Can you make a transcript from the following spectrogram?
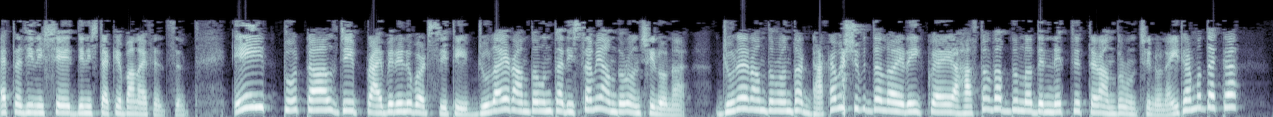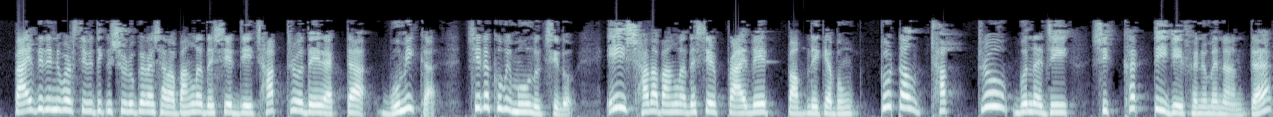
একটা জিনিসে জিনিসটাকে বানায় ফেলছেন এই টোটাল যে প্রাইভেট ইউনিভার্সিটি জুলাইয়ের আন্দোলন তার ইসলামী আন্দোলন ছিল না। জুলাইয়ের আন্দোলন তার ঢাকা বিশ্ববিদ্যালয়ের এই হাসনাদ আবদুল্লাদের নেতৃত্বের আন্দোলন ছিল না। এটার মধ্যে একটা প্রাইভেট ইউনিভার্সিটি থেকে শুরু করে সারা বাংলাদেশের যে ছাত্রদের একটা ভূমিকা, সেটা খুবই মৌলিক ছিল। এই সারা বাংলাদেশের প্রাইভেট পাবলিক এবং টোটাল ছাত্র বলে যে শিক্ষার্থী যে ফেনোমেনানটা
